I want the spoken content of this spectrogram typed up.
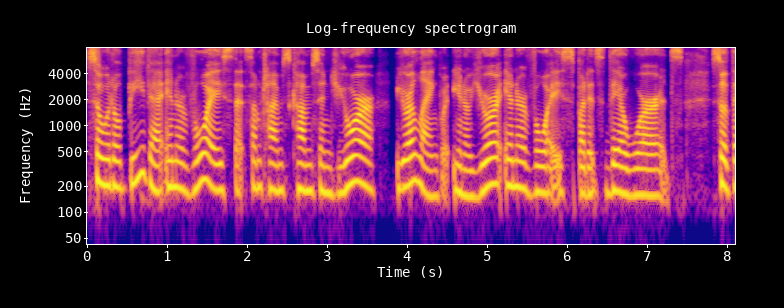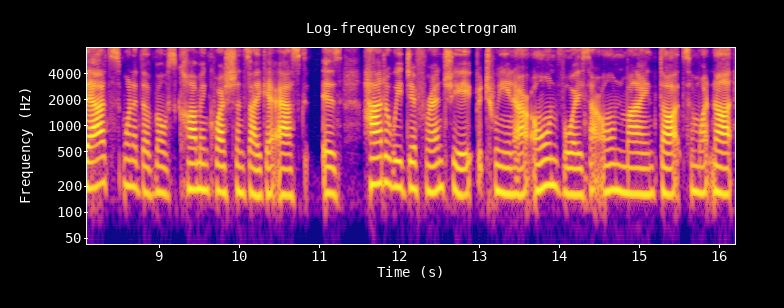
So it'll be that inner voice that sometimes comes in your your language, you know, your inner voice, but it's their words. So that's one of the most common questions I get asked is how do we differentiate between our own voice, our own mind, thoughts, and whatnot,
